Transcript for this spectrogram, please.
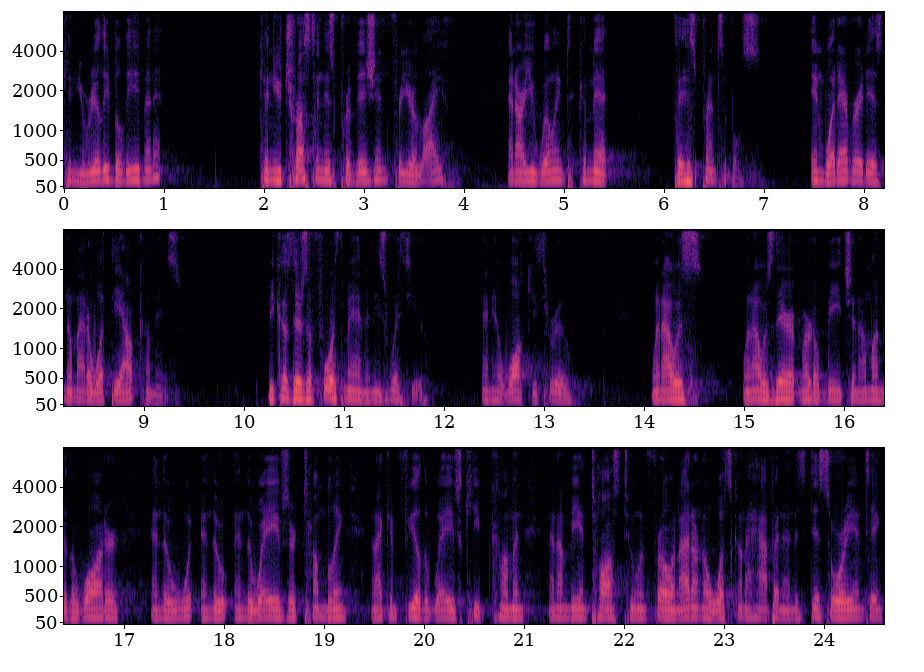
Can you really believe in it? Can you trust in His provision for your life? And are you willing to commit to His principles in whatever it is, no matter what the outcome is? because there's a fourth man and he's with you and he'll walk you through. When I was when I was there at Myrtle Beach and I'm under the water and the and the and the waves are tumbling and I can feel the waves keep coming and I'm being tossed to and fro and I don't know what's going to happen and it's disorienting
